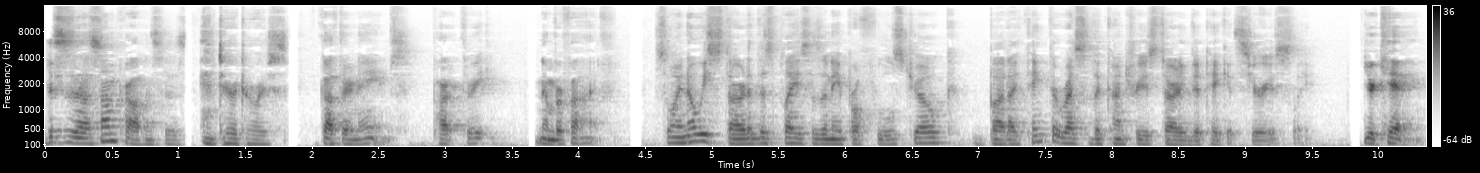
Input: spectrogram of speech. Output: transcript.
This is how some provinces and territories got their names. Part 3. Number 5. So I know we started this place as an April Fool's joke, but I think the rest of the country is starting to take it seriously. You're kidding.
